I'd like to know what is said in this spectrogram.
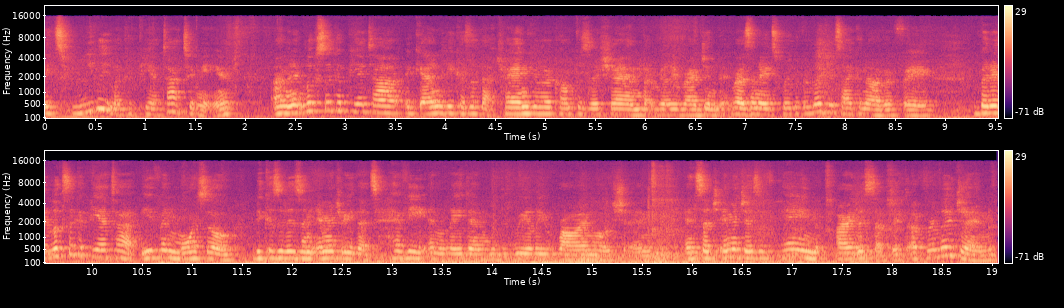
it's really like a pietà to me. Um, and it looks like a pietà, again, because of that triangular composition that really resonates with the religious iconography. But it looks like a pietà even more so because it is an imagery that's heavy and laden with really raw emotion. And such images of pain are the subject of religion,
